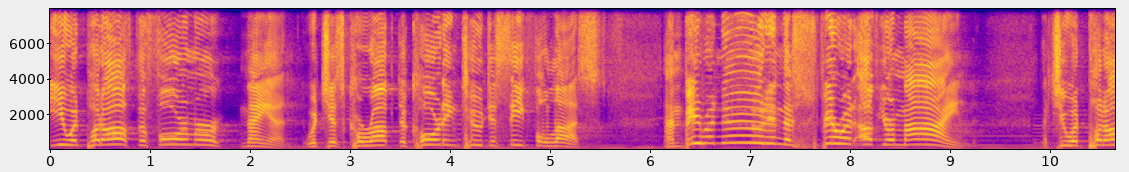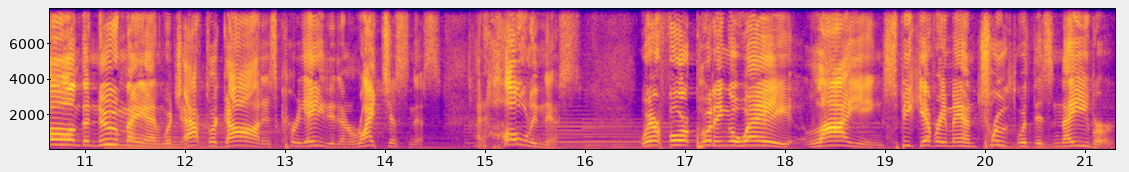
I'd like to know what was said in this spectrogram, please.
you would put off the former man, which is corrupt according to deceitful lust, and be renewed in the spirit of your mind, that you would put on the new man, which after God is created in righteousness and holiness. Wherefore, putting away lying, speak every man truth with his neighbor.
